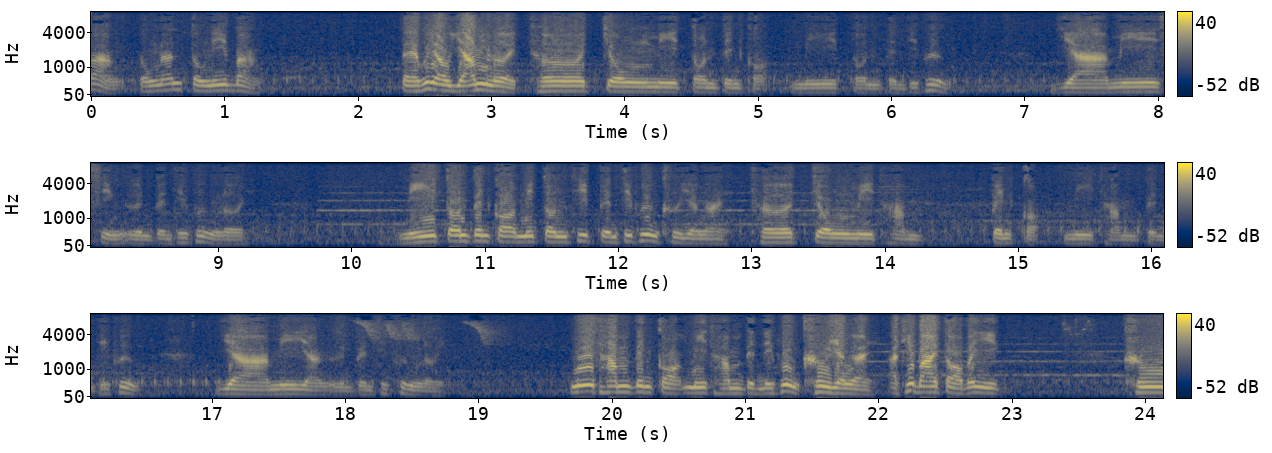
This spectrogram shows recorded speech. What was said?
บ้าง ตรงนั้นตรงนี้บ้าง แต่พระเจ้าย้ำเลย เธอจงมีตนเป็นเกาะมีตนเป็นที่พึ่ง อย่ามีสิ่งอื่นเป็นที่พึ่งเลยมีตนเป็นเกาะมีตนที่เป็นที่พึ่งคือยังไง เธอจงมีธรรม เป็นเกาะมีธรรมเป็นที่พึ่ง อย่ามีอย่างอื่นเป็นที่พึ่งเลย มีธรรมเป็นเกาะมีธรรมเป็นที่พึ่งคือยังไง อธิบายต่อไปอีก คือ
